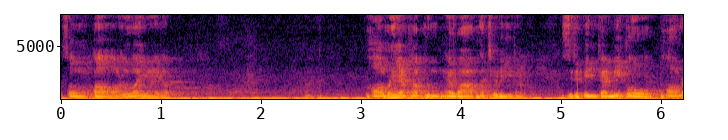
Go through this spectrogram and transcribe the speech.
ส่งต่อหรือว่ายังไงครับ พร้อมหรือยังครับคุณแพรวาพัชรีครับศิลปินแกรมมี่โกลพร้อม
